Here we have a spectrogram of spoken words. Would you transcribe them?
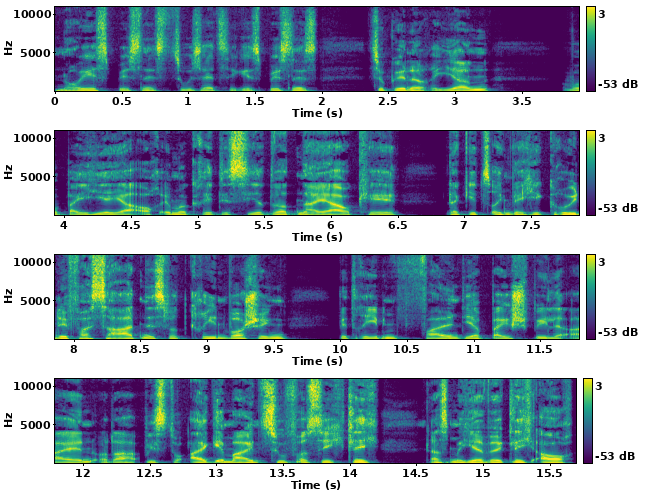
neues Business, zusätzliches Business zu generieren? Wobei hier ja auch immer kritisiert wird, naja, okay, da gibt's irgendwelche grüne Fassaden, es wird Greenwashing betrieben. Fallen dir Beispiele ein oder bist du allgemein zuversichtlich, dass man hier wirklich auch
